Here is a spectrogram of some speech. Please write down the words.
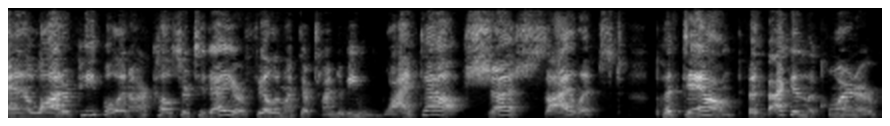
And a lot of people in our culture today are feeling like they're trying to be wiped out, shushed, silenced, put down, put back in the corner.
